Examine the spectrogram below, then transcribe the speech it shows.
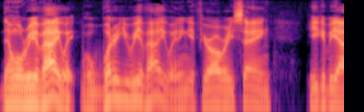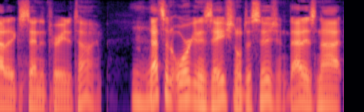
then we'll reevaluate. Well, what are you reevaluating if you're already saying he could be out an extended period of time? Mm-hmm. That's an organizational decision. That is not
